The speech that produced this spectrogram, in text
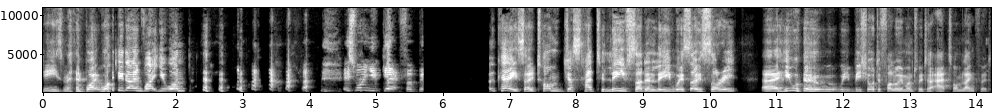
Jeez, man. Why, why did I invite you on? It's what you get for being. Okay, so Tom just had to leave suddenly. We're so sorry. Uh, he will we be sure to follow him on Twitter at Thom Langford.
